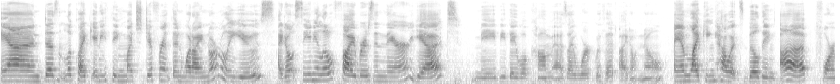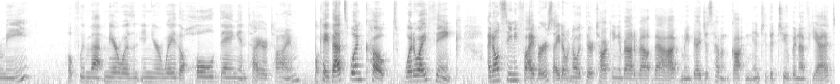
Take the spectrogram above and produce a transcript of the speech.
and doesn't look like anything much different than what I normally use. I don't see any little fibers in there yet. Maybe they will come as I work with it. I don't know. I am liking how it's building up for me. Hopefully that mirror wasn't in your way the whole dang entire time. Okay, that's one coat. What do I think? I don't see any fibers. I don't know what they're talking about about that. Maybe I just haven't gotten into the tube enough yet,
